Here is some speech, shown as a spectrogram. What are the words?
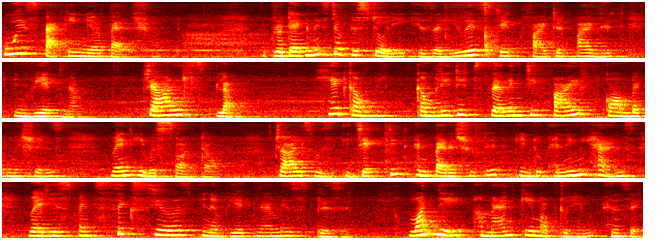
Who is Packing Your Parachute? The protagonist of the story is a US jet fighter pilot in Vietnam, Charles Plumb. He had com- completed 75 combat missions when he was shot down. Charles was ejected and parachuted into enemy hands where he spent six years in a Vietnamese prison. One day, a man came up to him and said,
